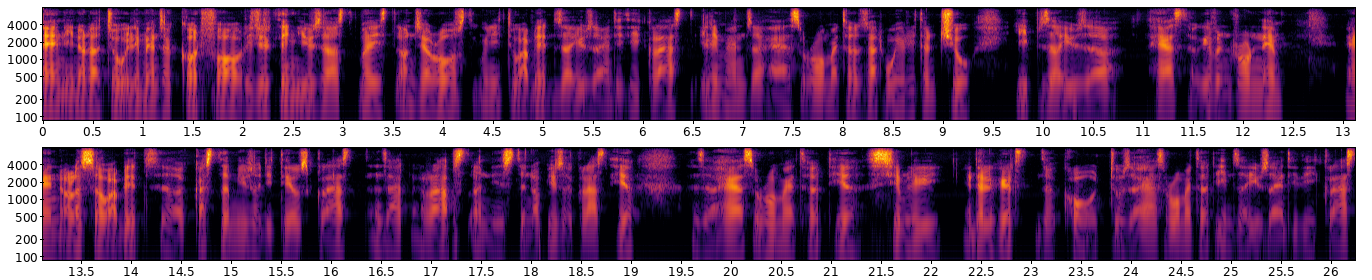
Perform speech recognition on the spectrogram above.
And in order to implement the code for rejecting users based on their roles, we need to update the user entity class element that has role method that will return true if the user has the given role name. And also update the custom user details class that wraps an instance of user class here. The has role method here similarly delegates the code to the has role method in the user entity class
